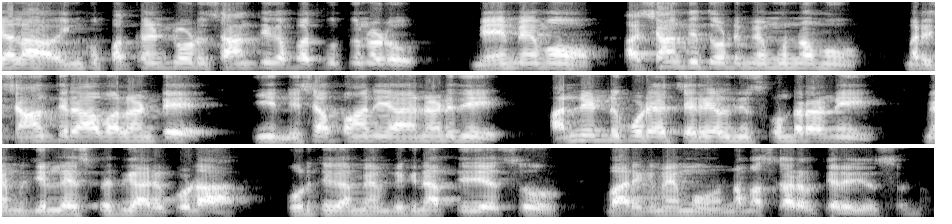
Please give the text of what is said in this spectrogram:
ఇలా ఇంకో పక్కంటోడు శాంతిగా బతుకుతున్నాడు. మేమేమో అశాంతితోటి మేము ఉన్నాము. మరి శాంతి రావాలంటే ఈ నిషాపాని అనేది అన్నింటిని కూడా చర్యలు తీసుకుంటారని మేము జిల్లా ఎస్పతి గారికి కూడా పూర్తిగా మేము విజ్ఞప్తి చేస్తూ వారికి మేము నమస్కారం తెలియజేస్తున్నాం.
